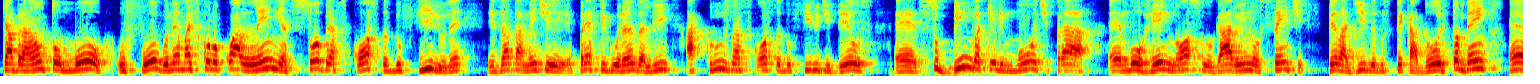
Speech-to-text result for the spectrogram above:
que Abraão tomou o fogo, né, mas colocou a lenha sobre as costas do filho, né? Exatamente prefigurando ali a cruz nas costas do filho de Deus, é, subindo aquele monte para é, morrer em nosso lugar, o inocente pela dívida dos pecadores. Também é,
